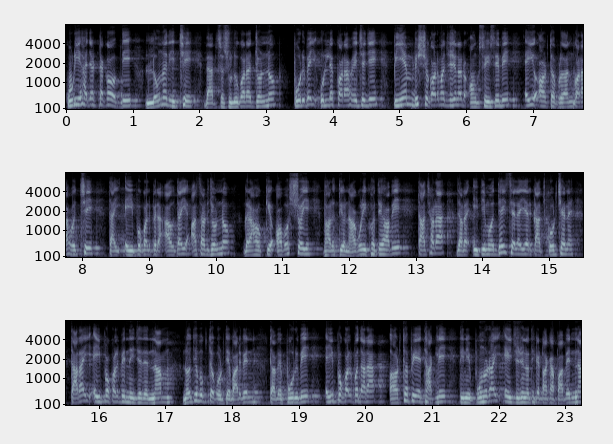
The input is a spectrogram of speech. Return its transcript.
কুড়ি হাজার টাকা অবধি লোনও দিচ্ছে ব্যবসা শুরু করার জন্য। পূর্বেই উল্লেখ করা হয়েছে যে পিএম বিশ্বকর্মা যোজনার অংশ হিসেবে এই অর্থ প্রদান করা হচ্ছে। তাই এই প্রকল্পের আওতায় আসার জন্য গ্রাহককে অবশ্যই ভারতীয় নাগরিক হতে হবে। তাছাড়া যারা ইতিমধ্যেই সেলাইয়ের কাজ করছেন, তারাই এই প্রকল্পে নিজেদের নাম নথিভুক্ত করতে পারবেন। তবে পূর্বে এই প্রকল্প দ্বারা অর্থ পেয়ে থাকলে তিনি পুনরায় এই যোজনা থেকে টাকা পাবেন না।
